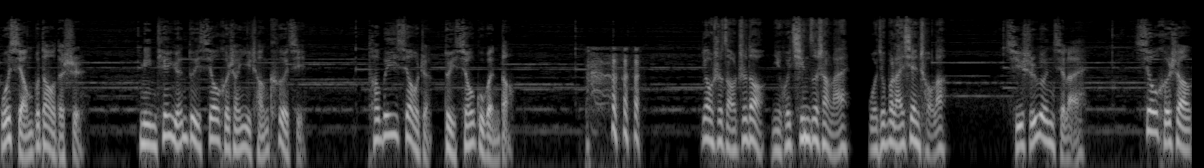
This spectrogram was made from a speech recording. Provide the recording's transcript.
我想不到的是，闵天元对萧和尚异常客气。他微笑着对萧顾问道：“ 要是早知道你会亲自上来，我就不来献丑了。”其实论起来，萧和尚、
